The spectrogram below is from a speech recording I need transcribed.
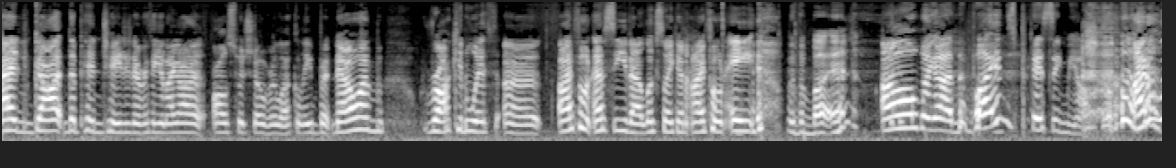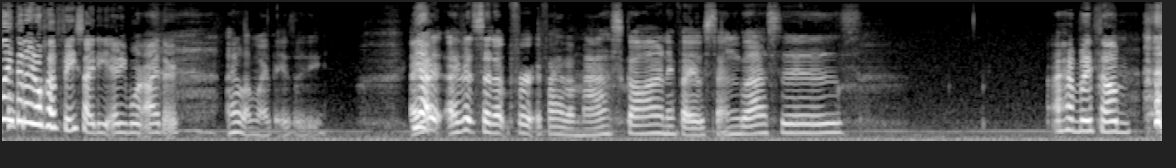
And got the pin change and everything. And I got it all switched over, luckily. But now I'm rocking with uh iPhone SE that looks like an iPhone 8. With a button. Oh my god, the button's pissing me off. I don't like that I don't have Face ID anymore either. I love my face ID. I Yeah. have, it, I have it set up for if I have a mask on, if I have sunglasses. I have my thumb.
